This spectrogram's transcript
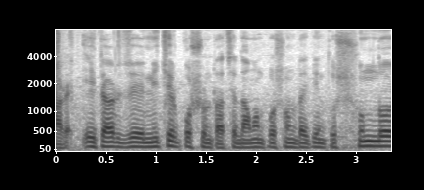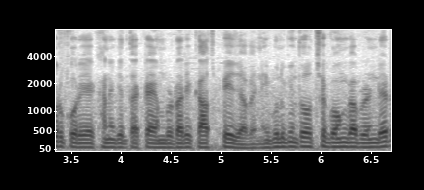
আর এটার যে নিচের পোর্শনটা আছে, দামন পোর্শনটায় কিন্তু সুন্দর করে এখানে কিন্তু একটা এমব্রয়ডারি কাজ পেয়ে যাবেন। এগুলো কিন্তু হচ্ছে গঙ্গা ব্র্যান্ডের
